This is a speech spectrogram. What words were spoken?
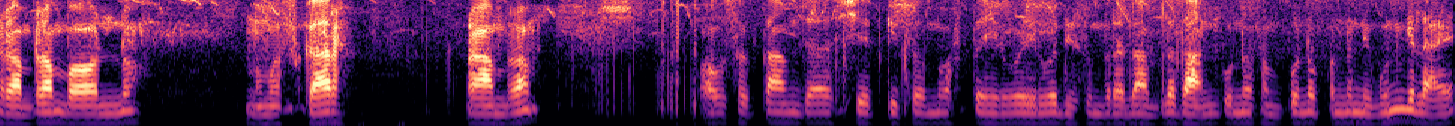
राम राम भावांनो नमस्कार. राम राम. पाहू शकता आमच्या शेतकीचं मस्त हिरवं हिरवं दिसून राहिलं. आपलं धान पूर्ण संपूर्णपणे निघून गेलं आहे.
